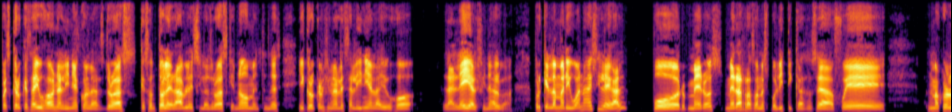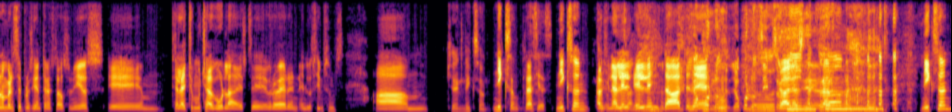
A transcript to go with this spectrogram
pues creo que se ha dibujado una línea con las drogas que son tolerables y las drogas que no, ¿me entendés? Y creo que al final esa línea la dibujó la ley al final, va. Porque la marihuana es ilegal por meros, meras razones políticas, o sea, fue, no me acuerdo el nombre de este presidente en Estados Unidos, eh, se le ha hecho mucha burla a este brother en, en Los Simpsons. Am, ¿Quién? Nixon. Nixon, gracias. Nixon, al Yo final él, necesitaba Yo tener... por los, yo por los Los Simpsons. Nixon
